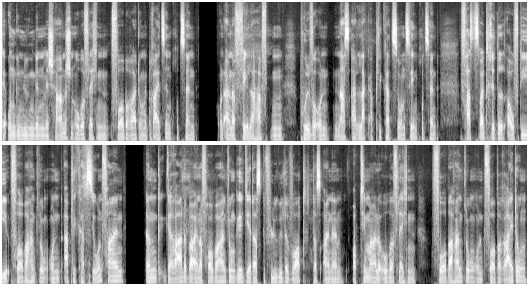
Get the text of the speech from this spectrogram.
der ungenügenden mechanischen Oberflächenvorbereitung mit 13 Prozent und einer fehlerhaften Pulver- und Nasslackapplikation 10%, fast zwei Drittel auf die Vorbehandlung und Applikation fallen. Und gerade bei einer Vorbehandlung gilt ja das geflügelte Wort, dass eine optimale Oberflächenvorbehandlung und Vorbereitung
